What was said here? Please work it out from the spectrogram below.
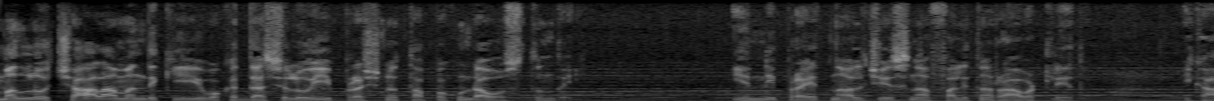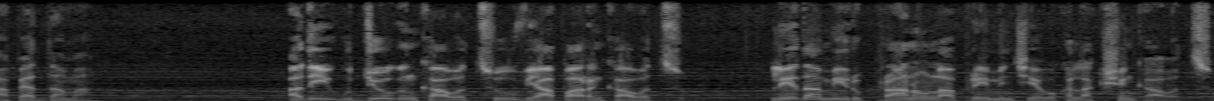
మనలో చాలా మందికి ఒక దశలో ఈ ప్రశ్న తప్పకుండా వస్తుంది. ఎన్ని ప్రయత్నాలు చేసినా ఫలితం రావట్లేదు. ఇక ఆపేద్దామా? అది ఉద్యోగం కావచ్చు వ్యాపారం కావచ్చు లేదా మీరు ప్రాణంలా ప్రేమించే ఒక లక్ష్యం కావచ్చు.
